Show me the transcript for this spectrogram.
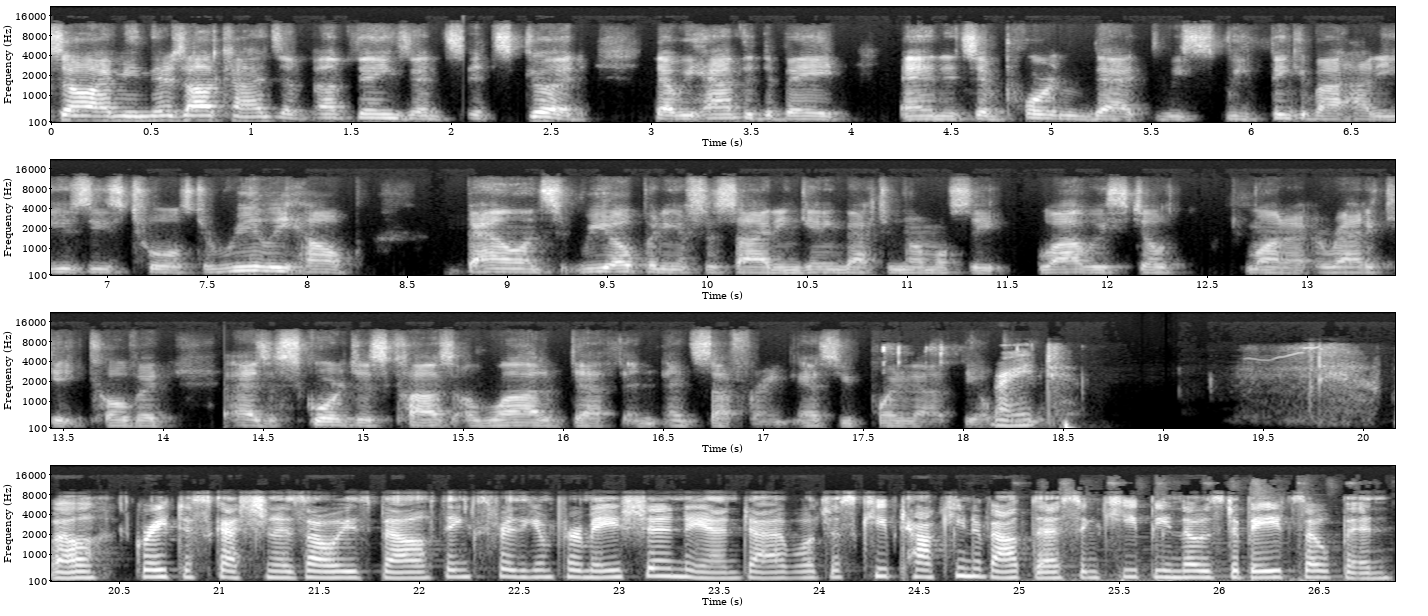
So, I mean, there's all kinds of, of things. And it's, it's good that we have the debate and it's important that we, we think about how to use these tools to really help balance reopening of society and getting back to normalcy while we still want to eradicate COVID as a scourge has caused a lot of death and, and suffering, as you pointed out. The opening. right. Well, great discussion as always, Bill. Thanks for the information, and uh, we'll just keep talking about this and keeping those debates open.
